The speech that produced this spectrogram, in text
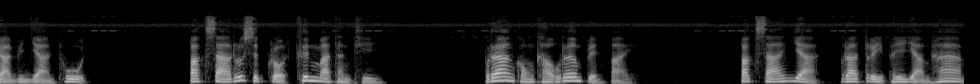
การวิญญาณพูด ปักษารู้สึกโกรธขึ้นมาทันที ร่างของเขาเริ่มเปลี่ยนไป ปักษาอยากราตรีพยายามห้าม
